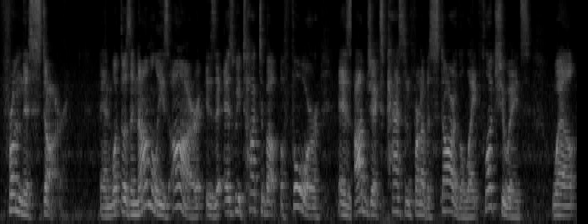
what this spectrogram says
from this star. And what those anomalies are is that as we talked about before, as objects pass in front of a star, the light fluctuates. Well,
